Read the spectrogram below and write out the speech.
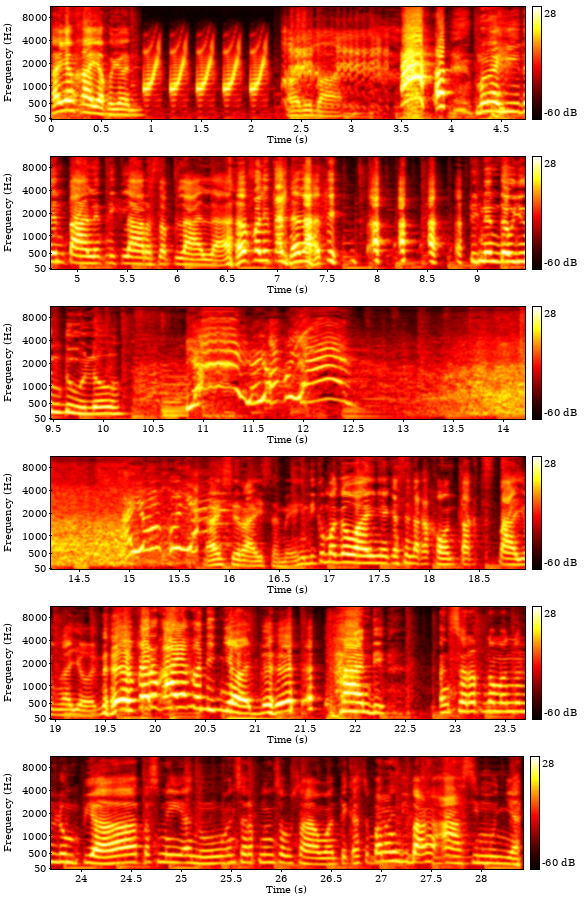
Ay, ang kaya ko yan. O, oh, diba? Mga hidden talent ni Clara sa Plala. Palitan na natin. Tingnan daw yung dulo. Yay! Ayoko yan! Ayoko yan! Ay, si Raisa May. Hindi ko magawa yun ngayon kasi naka-contacts tayo ngayon. Pero kaya ko din yun. Handy. Ang sarap naman ng lumpia. Tapos may ano, ang sarap ng sausawan. Te, kasi parang hindi ba ang asim mo niya?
